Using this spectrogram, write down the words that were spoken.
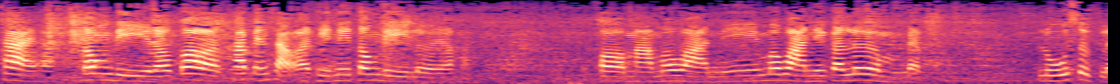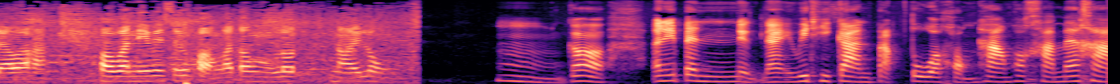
ใช่ค่ะ ต้องดีแล้วก็ถ้าเป็นเสาร์อาทิตย์นี่ต้องดีเลยอะค่ะ พอมาเมื่อวานนี้ เมื่อวานนี้ก็เริ่มแบบรู้สึกแล้วอะค่ะ พอวันนี้ไปซื้อของก็ต้องลดน้อยลง อืม ก็อันนี้เป็นหนึ่งในวิธีการปรับตัวของทางพ่อค้าแม่ค้า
